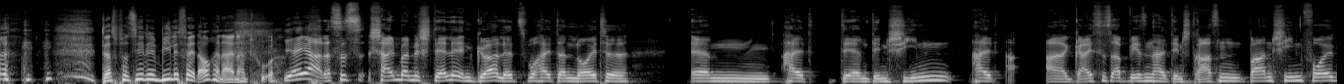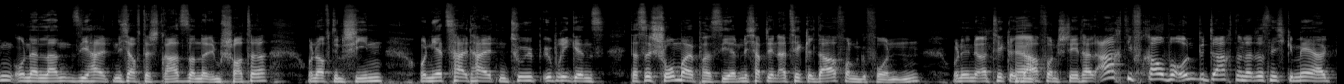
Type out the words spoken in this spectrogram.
das passiert in Bielefeld auch in einer Tour. Ja, ja, das ist scheinbar eine Stelle in Görlitz, wo halt dann Leute ähm, halt der, den Schienen halt äh, geistesabwesend halt den Straßenbahnschienen folgen und dann landen sie halt nicht auf der Straße, sondern im Schotter und auf den Schienen. Und jetzt halt halt ein Typ, übrigens, das ist schon mal passiert und ich habe den Artikel davon gefunden und in dem Artikel ja. davon steht halt, ach, die Frau war unbedacht und hat das nicht gemerkt.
